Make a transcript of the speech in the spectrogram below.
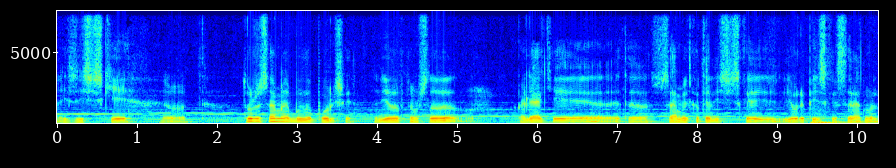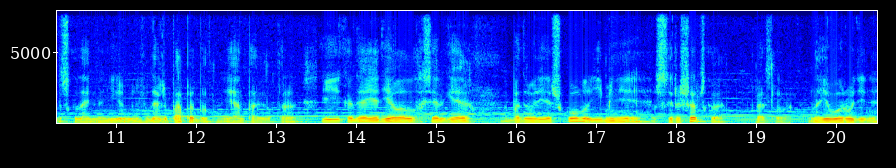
языческие. Вот. То же самое было в Польше. Дело в том, что поляки – это самая католическая европейская страна, можно сказать. Да? И у них даже папа был, Иоанн Павел II. И когда я делал Сергея во дворе школу имени Сырошевского, Васлова, на его родине,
